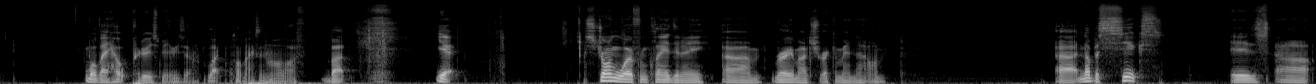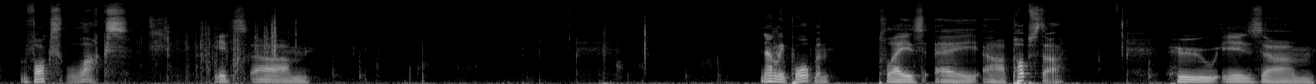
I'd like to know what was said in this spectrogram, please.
well, they help produce movies like Climax and High Life. But yeah, strong word from Denis. Um, very much recommend that one. Uh, number six is uh, Vox Lux. It's um, Natalie Portman plays a uh, pop star who is um,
